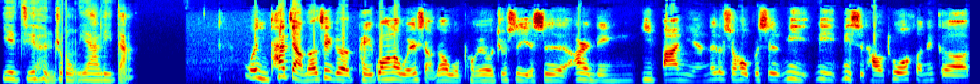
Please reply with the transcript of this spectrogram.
业绩很重，压力大。我他讲到这个赔光了，我也想到我朋友，就是也是二零一八年那个时候，不是密密密室逃脱和那个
